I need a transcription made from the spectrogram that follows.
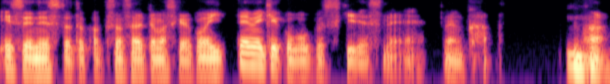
SNS だと拡散されてますけど、この1点目結構僕好きですね。なんか、うんまあ、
